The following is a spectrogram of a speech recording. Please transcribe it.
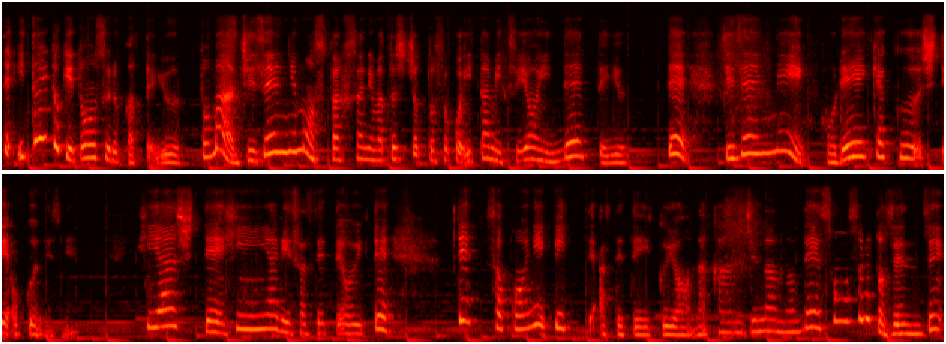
で痛い時どうするかっていうと、まあ、事前にもうスタッフさんに私ちょっとそこ痛み強いんでって言って事前にこう冷却しておくんですね。冷やしてひんやりさせておいてでそこにピッて当てていくような感じなのでそうすると全然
